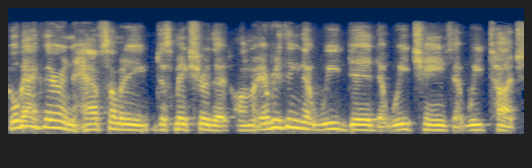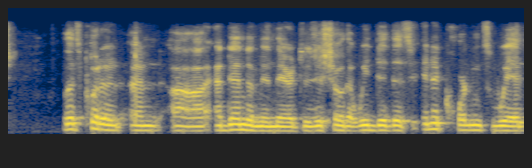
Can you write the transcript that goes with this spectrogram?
go back there and have somebody just make sure that on everything that we did, that we changed, that we touched, let's put an, an uh, addendum in there to just show that we did this in accordance with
